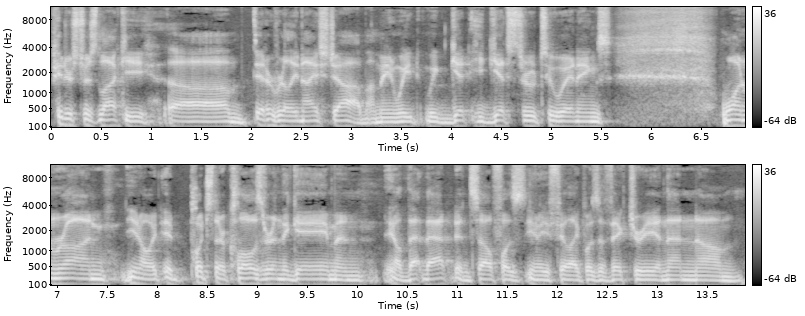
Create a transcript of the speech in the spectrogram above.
Peter Strzelecki um, did a really nice job. I mean, we we get he gets through two innings, one run. You know, it, it puts their closer in the game, and you know that that itself was you know you feel like was a victory, and then. Um,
